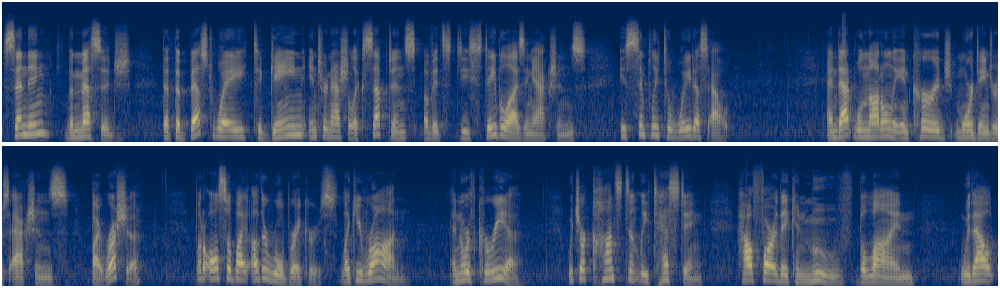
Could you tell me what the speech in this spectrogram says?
Sending the message that the best way to gain international acceptance of its destabilizing actions is simply to wait us out. And that will not only encourage more dangerous actions by Russia, but also by other rule breakers like Iran and North Korea, which are constantly testing how far they can move the line without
